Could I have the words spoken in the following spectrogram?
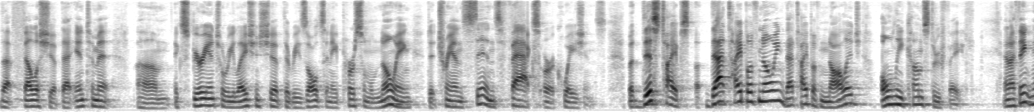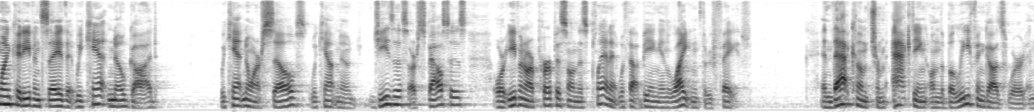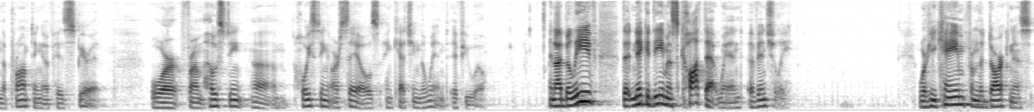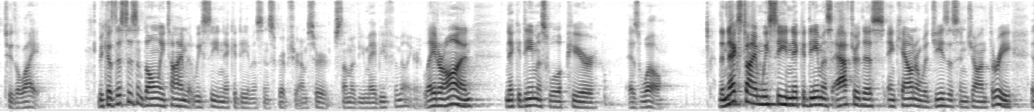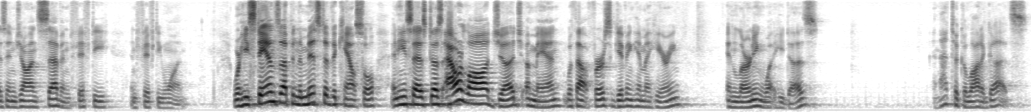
that fellowship, that intimate um, experiential relationship that results in a personal knowing that transcends facts or equations. But this types, that type of knowing, that type of knowledge, only comes through faith. And I think one could even say that we can't know God, we can't know ourselves, we can't know Jesus, our spouses, or even our purpose on this planet without being enlightened through faith. And that comes from acting on the belief in God's word and the prompting of his spirit, or from hosting, uh, hoisting our sails and catching the wind, if you will. And I believe that Nicodemus caught that wind eventually, where he came from the darkness to the light. Because this isn't the only time that we see Nicodemus in Scripture. I'm sure some of you may be familiar. Later on, Nicodemus will appear as well. The next time we see Nicodemus after this encounter with Jesus in John 3 is in John 7 50 and 51, where he stands up in the midst of the council and he says, Does our law judge a man without first giving him a hearing and learning what he does? And that took a lot of guts.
